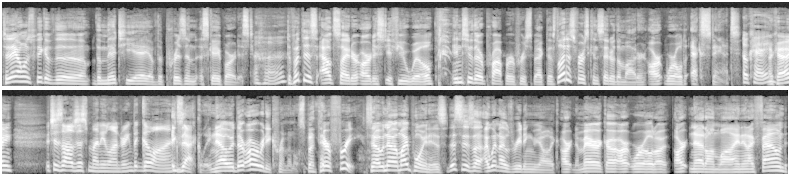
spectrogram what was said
Today I want to speak of the the métier of the prison escape artist. Uh-huh. To put this outsider artist, if you will, into their proper perspectives, let us first consider the modern art world extant. Okay. Okay? Which is all just money laundering, but go on. Exactly. Now they're already criminals, but they're free. So now my point is, this is uh, I went and I was reading, you know, like Art in America, Art World, Art, ArtNet online, and I found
